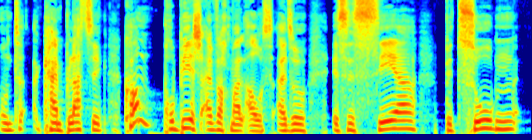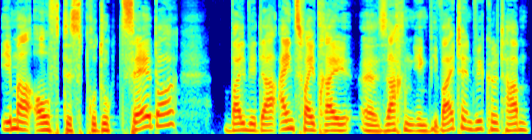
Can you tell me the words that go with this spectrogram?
und kein Plastik. Komm, probiere ich einfach mal aus. Also es ist sehr bezogen immer auf das Produkt selber, weil wir da ein, zwei, drei äh, Sachen irgendwie weiterentwickelt haben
